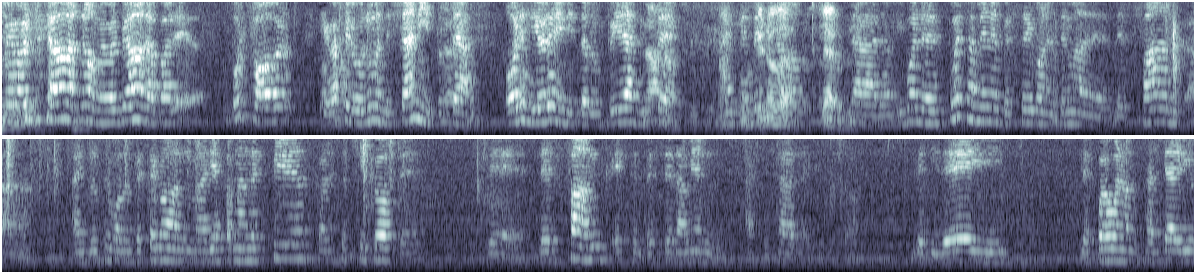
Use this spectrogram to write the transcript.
me golpeaban, no, me golpeaban la pared. Por favor, que baje el volumen de Janis, o sea, horas y horas ininterrumpidas, ¿viste? no, sí, sí. Hay gente que no da, claro. Y bueno, después también empecé con el tema de- del funk, a, a introducir cuando empecé con María Fernanda Experience, con estos chicos de, de- del funk, este, empecé también a escuchar, qué sé yo, Betty Davis. Después, bueno, salté a Eri-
